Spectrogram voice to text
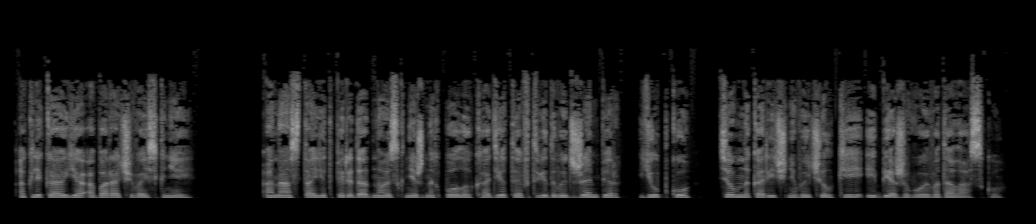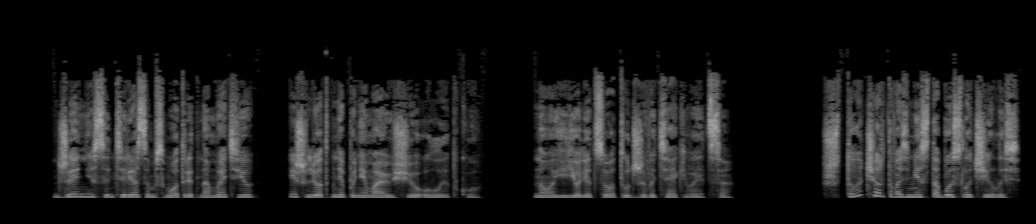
— окликаю я, оборачиваясь к ней. Она стоит перед одной из книжных полок, одетая в твидовый джемпер, юбку, темно-коричневые чулки и бежевую водолазку. Джинни с интересом смотрит на Мэтью и шлет мне понимающую улыбку. Но ее лицо тут же вытягивается. «Что, черт возьми, с тобой случилось?»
